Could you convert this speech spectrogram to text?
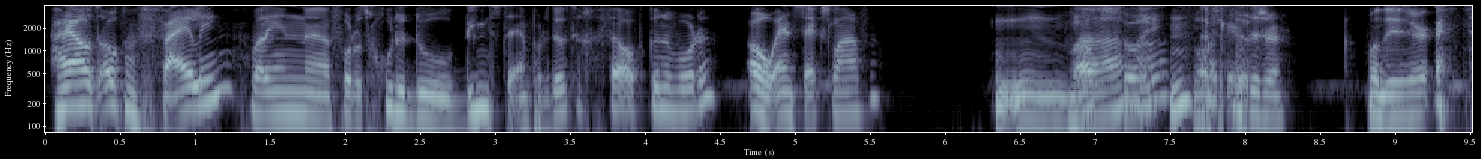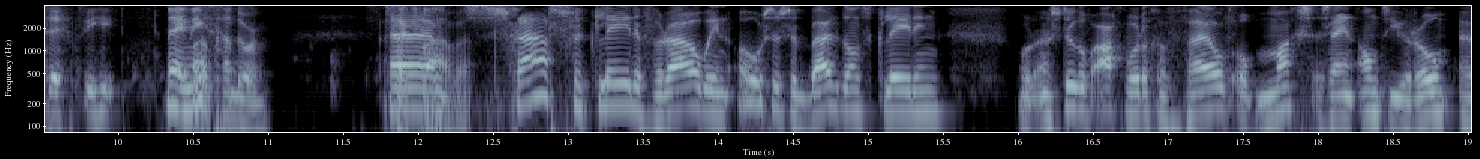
Hij houdt ook een veiling waarin eh, voor het goede doel diensten en producten geveild kunnen worden. Oh, en seksslaven. Mm, Wat? Sorry? Hm? Even is er. Wat is er? Zegt hij. Nee, niets. Wat? Ga door. Seksslaven. Eh, schaars geklede vrouwen in Oosterse buikdanskleding. Worden een stuk of acht worden geveild op Max zijn eh,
